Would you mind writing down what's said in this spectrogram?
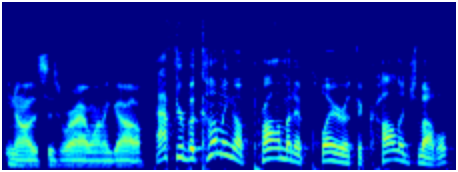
you know, this is where I want to go. After becoming a prominent player at the college level,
